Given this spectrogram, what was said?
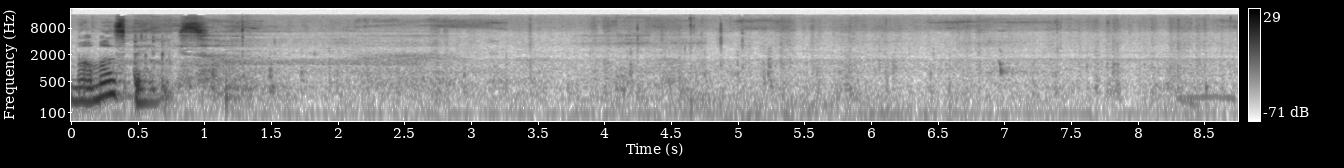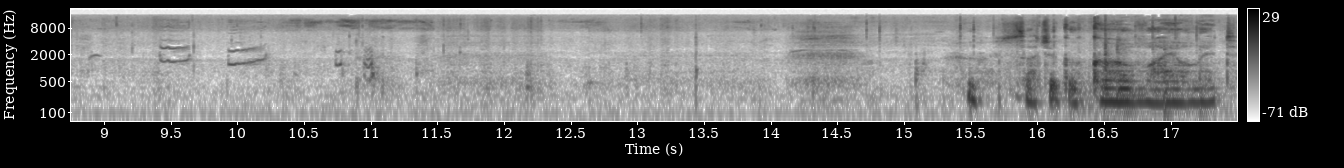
Mama's babies. Such a good girl, Violet.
